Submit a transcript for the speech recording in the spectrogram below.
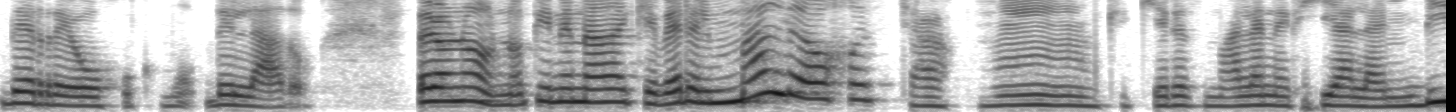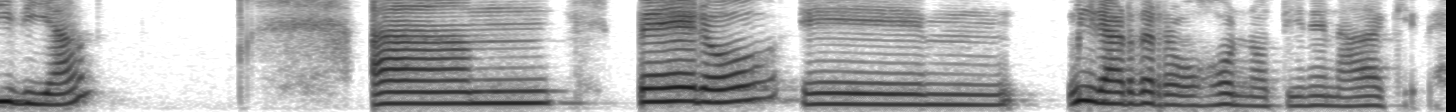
de reojo, como de lado. Pero no, no tiene nada que ver. El mal de ojos ya, mm, que quieres mala energía, la envidia. pero em, mirar de reojo no tiene nada que ver,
